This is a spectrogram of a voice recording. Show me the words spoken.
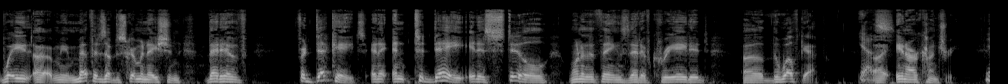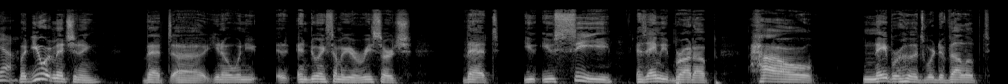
way, uh, I mean, methods of discrimination that have, for decades, and and today it is still one of the things that have created uh, the wealth gap Yes. uh, in our country. Yeah. But you were mentioning that uh, you know when you in doing some of your research that you you see, as Amy brought up, how neighborhoods were developed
